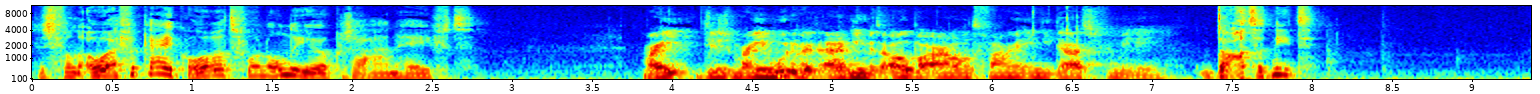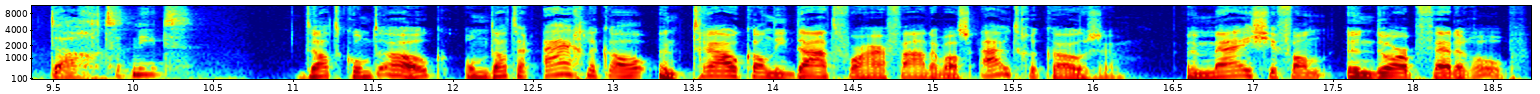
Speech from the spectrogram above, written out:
Dus van, oh, even kijken hoor, wat voor een onderjurk ze aan heeft. Maar, dus, maar je moeder werd eigenlijk niet met open armen ontvangen in die Duitse familie? Dacht het niet. Dacht het niet. Dat komt ook omdat er eigenlijk al een trouwkandidaat voor haar vader was uitgekozen. Een meisje van een dorp verderop.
